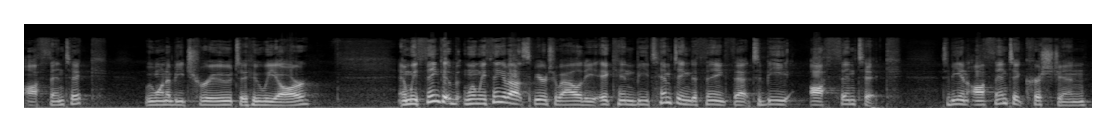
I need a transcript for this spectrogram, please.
authentic, we want to be true to who we are. And we think, when we think about spirituality, it can be tempting to think that to be authentic, to be an authentic Christian,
